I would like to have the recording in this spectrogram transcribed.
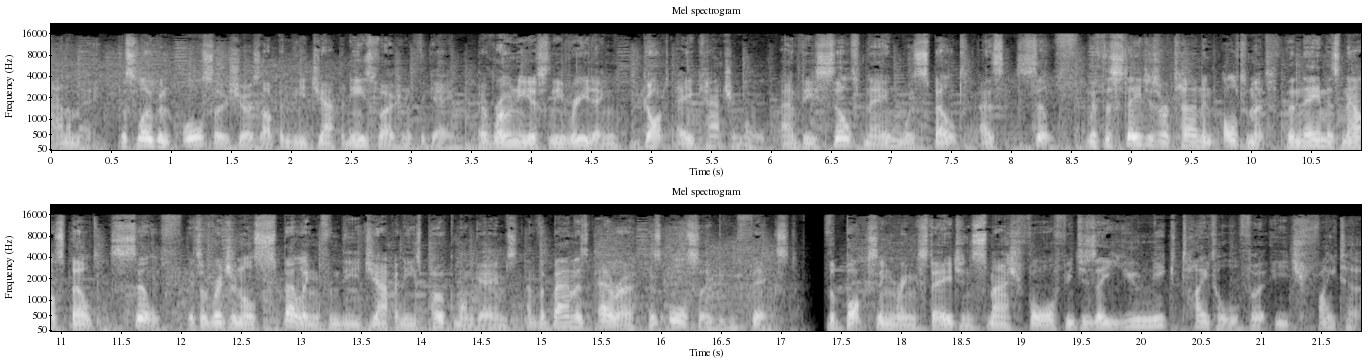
anime. The slogan also shows up in the Japanese version of the game, erroneously reading Got a Catch 'em All, and the Sylph name was spelt as Sylph. With the stage's return in Ultimate, the name is now spelt Silph, its original spelling from the Japanese Pokemon games, and the banner's error has also been fixed. The boxing ring stage in Smash 4 features a unique title for each fighter.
